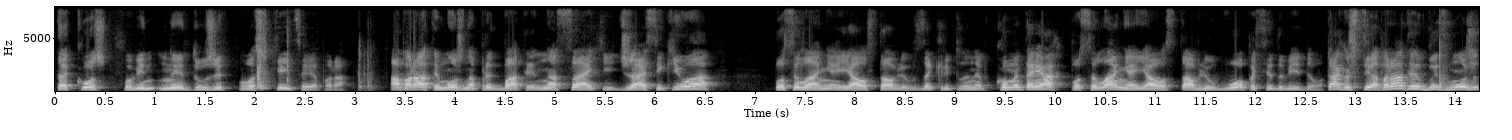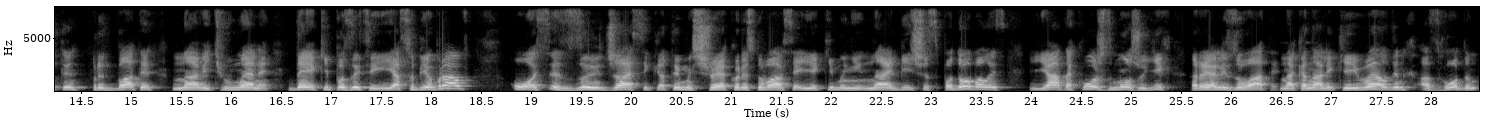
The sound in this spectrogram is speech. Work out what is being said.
також, бо він не дуже важкий цей апарат. Апарати можна придбати на сайті Jassy.ua. Посилання я оставлю в закріплене в коментарях. Посилання я оставлю в описі до відео. Також ці апарати ви зможете придбати навіть в мене. Деякі позиції я собі обрав. Ось з джасіка, тими, що я користувався і які мені найбільше сподобались, я також зможу їх реалізувати на каналі Київвелдинг, а згодом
